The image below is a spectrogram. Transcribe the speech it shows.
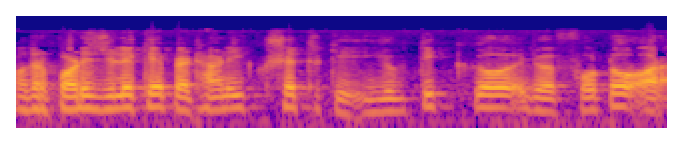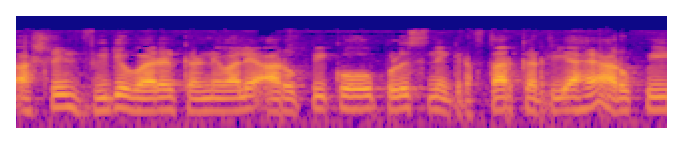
उधर पौड़ी ज़िले के पैठानी क्षेत्र की युवती को जो फ़ोटो और अश्लील वीडियो वायरल करने वाले आरोपी को पुलिस ने गिरफ़्तार कर लिया है। आरोपी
